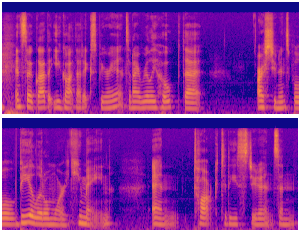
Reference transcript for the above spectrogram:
and so glad that you got that experience. And I really hope that our students will be a little more humane and talk to these students and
